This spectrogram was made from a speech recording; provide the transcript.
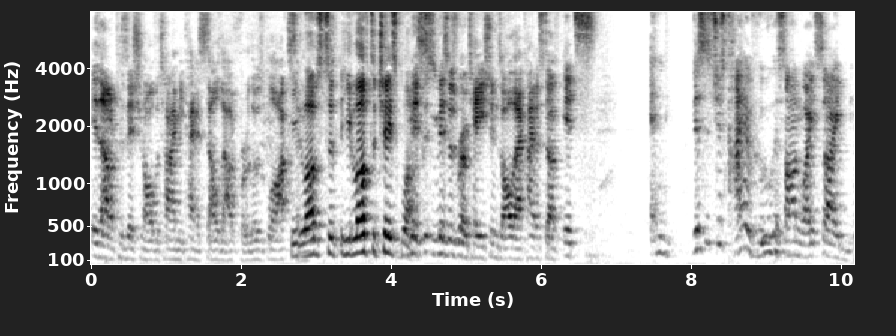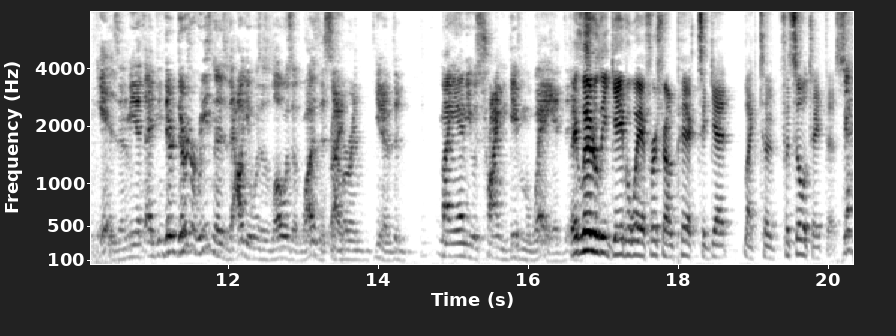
is out of position all the time. He kind of sells out for those blocks He loves to he loves to chase blocks. misses, misses rotations all that kind of stuff. It's and this is just kind of who Hassan Whiteside is. I mean, I mean, there, there's a reason that his value was as low as it was this Right. summer, and you know, the Miami was trying to give him away. It, They literally gave away a first round pick to get like to facilitate this. Yeah.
